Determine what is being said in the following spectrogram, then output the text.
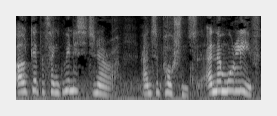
I'll get the Sanguinis Itinera and some potions, and then we'll leave.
